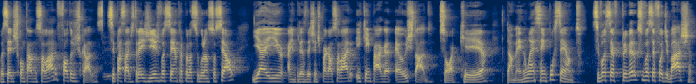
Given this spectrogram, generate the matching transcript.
você é descontado no salário, falta justificada. Se passar de três dias, você entra pela segurança social e aí a empresa deixa de pagar o salário e quem paga é o Estado. Só que também não é 100%. Se você, primeiro que se você for de baixa,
